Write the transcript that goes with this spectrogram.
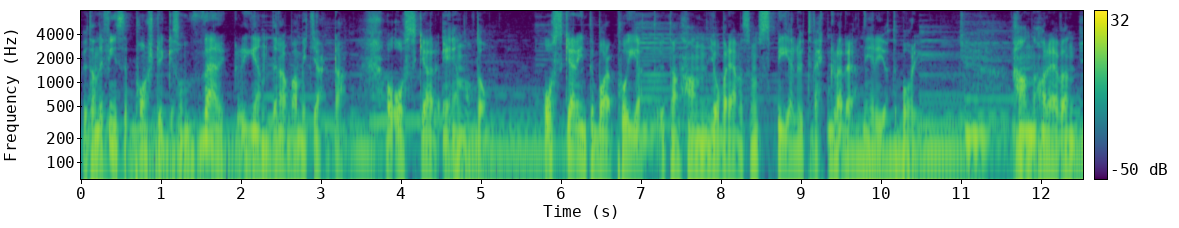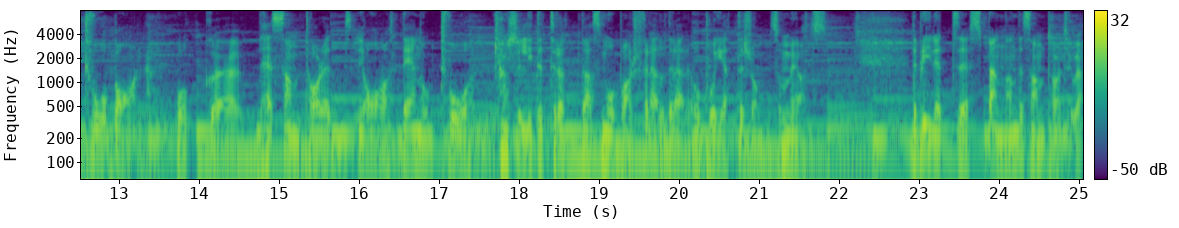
Utan det finns ett par stycken som verkligen drabbar mitt hjärta. Och Oscar är en av dem. Oscar är inte bara poet, utan han jobbar även som spelutvecklare nere i Göteborg. Han har även två barn och eh, det här samtalet, ja, det är nog två kanske lite trötta småbarnsföräldrar och poeter som, som möts. Det blir ett eh, spännande samtal tror jag.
